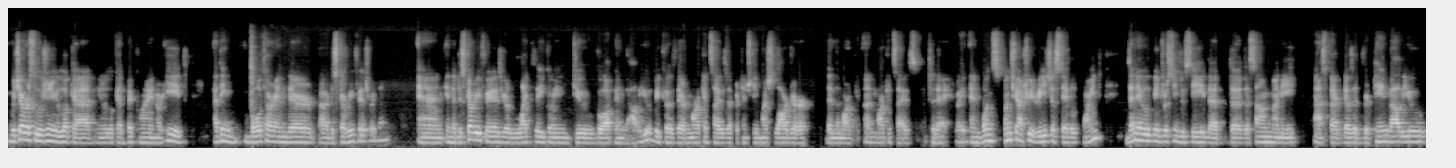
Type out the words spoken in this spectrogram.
whichever solution you look at, you know, look at Bitcoin or ETH, I think both are in their uh, discovery phase right now. And in the discovery phase, you're likely going to go up in value because their market sizes are potentially much larger than the market uh, market size today, right? And once once you actually reach a stable point, then it will be interesting to see that the the sound money aspect does it retain value,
